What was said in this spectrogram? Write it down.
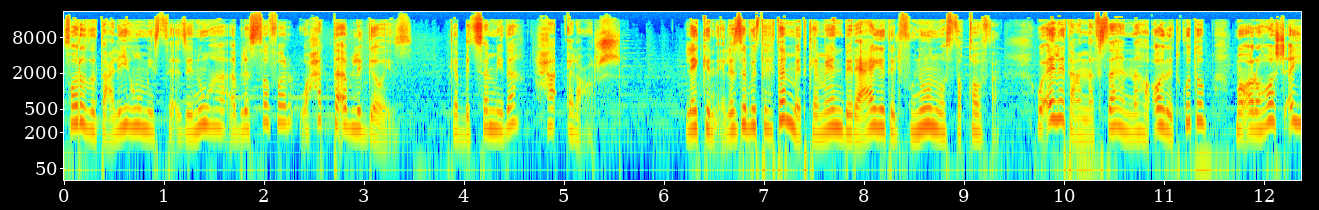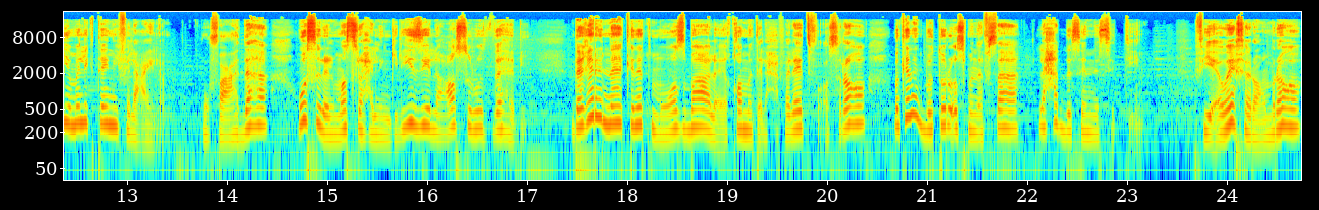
فرضت عليهم يستأذنوها قبل السفر وحتى قبل الجواز. كانت بتسمي ده حق العرش. لكن إليزابيث اهتمت كمان برعاية الفنون والثقافة وقالت عن نفسها إنها قرت كتب ما قراهاش أي ملك تاني في العالم. وفي عهدها وصل المسرح الإنجليزي لعصره الذهبي. ده غير إنها كانت مواظبة على إقامة الحفلات في قصرها وكانت بترقص بنفسها لحد سن الستين. في أواخر عمرها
